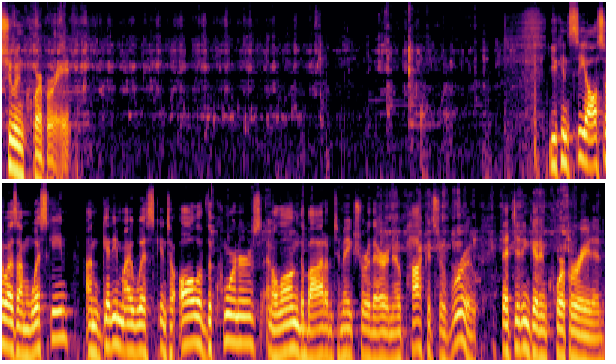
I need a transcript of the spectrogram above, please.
to incorporate. You can see also as I'm whisking, I'm getting my whisk into all of the corners and along the bottom to make sure there are no pockets of roux that didn't get incorporated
